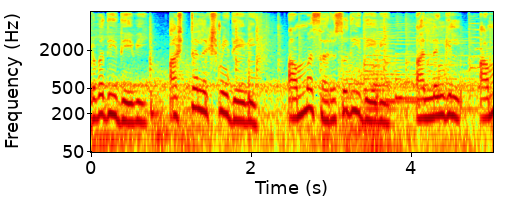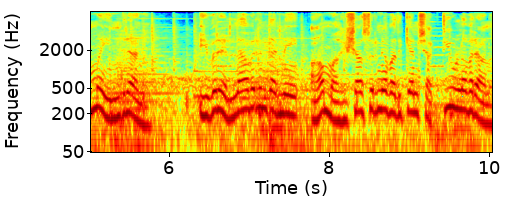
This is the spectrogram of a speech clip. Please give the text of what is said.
പാർവതി ദേവി അഷ്ടലക്ഷ്മി ദേവി അമ്മ സരസ്വതി ദേവി അല്ലെങ്കിൽ അമ്മ ഇന്ദ്രാണി. ഇവരെല്ലാവരും തന്നെ ആ മഹിഷാസുരനെ വധിക്കാൻ ശക്തിയുള്ളവരാണ്.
